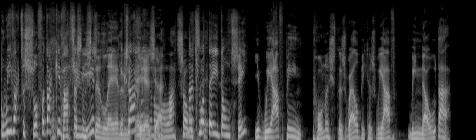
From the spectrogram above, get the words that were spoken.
but we've had to suffer that kid for two Patterson's years. still learning exactly. the game and yeah. all that. So And that's it's- what uh, they don't see. we have been punished as well because we have we know that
